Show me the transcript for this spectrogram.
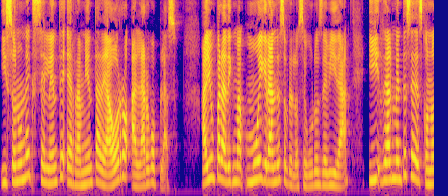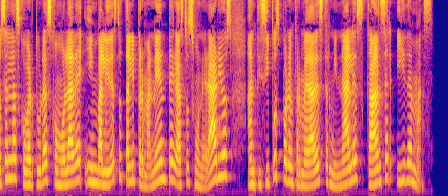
y son una excelente herramienta de ahorro a largo plazo. Hay un paradigma muy grande sobre los seguros de vida y realmente se desconocen las coberturas como la de invalidez total y permanente, gastos funerarios, anticipos por enfermedades terminales, cáncer y demás.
